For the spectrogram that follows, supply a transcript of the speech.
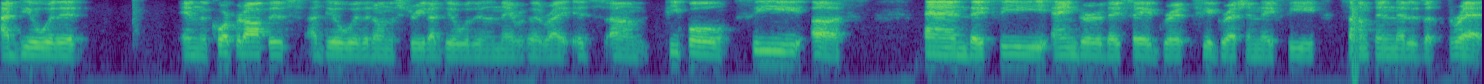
I deal with it in the corporate office. I deal with it on the street. I deal with it in the neighborhood. Right? It's um, people see us and they see anger, they say see aggression, they see something that is a threat,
